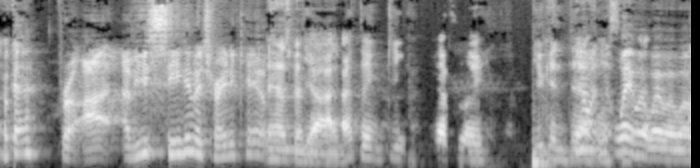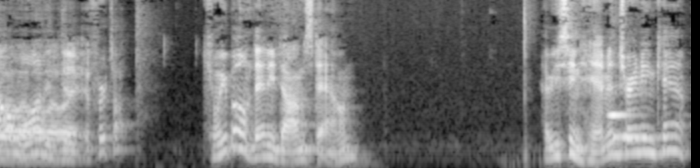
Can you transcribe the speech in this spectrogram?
Okay. Bro, I, have you seen him in training camp? It has been Yeah, bad. I think you definitely you can You know definitely? Wait, wait, wait, wait, wait, I wait, wait, wanted wait, wait. to- If we're talking, can we bump Danny Dimes down? Have you seen him in training camp?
